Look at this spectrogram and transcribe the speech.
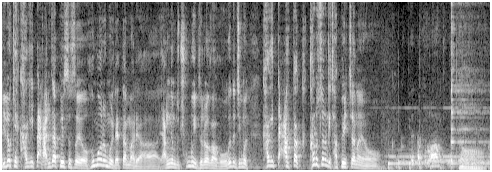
이렇게 각이 딱 안 잡혀 있었어요. 흐물흐물 됐단 말이야. 양념도 충분히 들어가고. 근데 지금은 각이 딱딱 칼로 쓰는 게 잡혀 있잖아요. 어.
